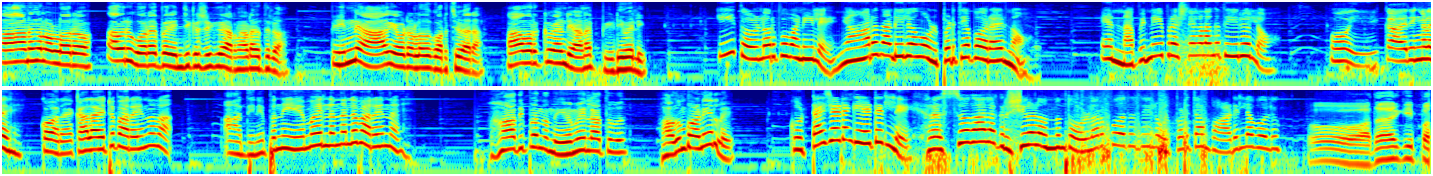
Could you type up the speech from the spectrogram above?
ആണുങ്ങളുള്ളവരോ അവർ കുറേ പേര് ഇഞ്ചി കൃഷിക്ക് കർണാടകത്തിലുവാ. പിന്നെ ആകെ ഇവിടെ ഉള്ളത് കുറച്ച് പേരാ. അവർക്ക് വേണ്ടിയാണ് പിടിവലി. ഈ തൊഴിലുറപ്പ് പണിയിലെ ഞാറ് നടിയിലും അങ്ങ് ഉൾപ്പെടുത്തിയാ പോരായിരുന്നോ? എന്നാ പിന്നെ ഈ പ്രശ്നങ്ങൾ അങ്ങ് തീരുമല്ലോ ഓ ഈ കാര്യങ്ങളെ കുറെ കാലമായിട്ട് പറയുന്നതാ. അതിനിപ്പോ നിയമമില്ലെന്നല്ലേ പറയുന്നേ? അതിപ്പോ എന്താ നിയമമില്ലാത്തത്? അതും പണിയല്ലേ? കുട്ടാച്ചേട്ടൻ കേട്ടിട്ടില്ലേ? ഹ്രസ്വകാല കൃഷികളൊന്നും തൊഴിലുറപ്പ് പദ്ധതിയിൽ ഉൾപ്പെടുത്താൻ പാടില്ല പോലും. ഓ അതായിരിക്കും ഇപ്പൊ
